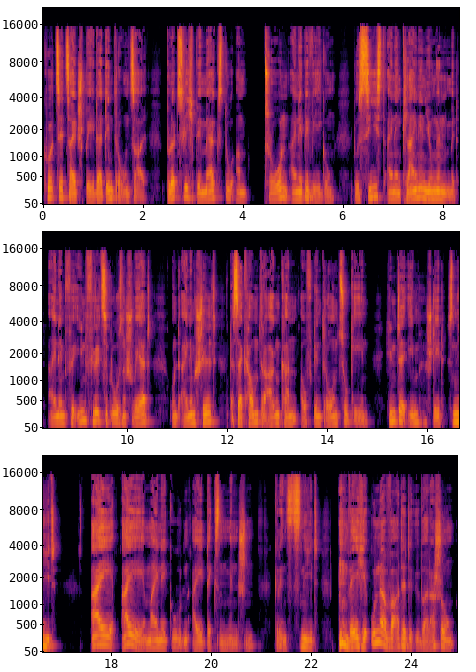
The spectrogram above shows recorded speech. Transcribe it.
kurze Zeit später den Thronsaal. Plötzlich bemerkst du am Thron eine Bewegung. Du siehst einen kleinen Jungen mit einem für ihn viel zu großen Schwert und einem Schild, das er kaum tragen kann, auf den Thron zugehen. Hinter ihm steht Sneed. Ei, ei, meine guten Eidechsenmenschen, grinst Sneed. Welche unerwartete Überraschung.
